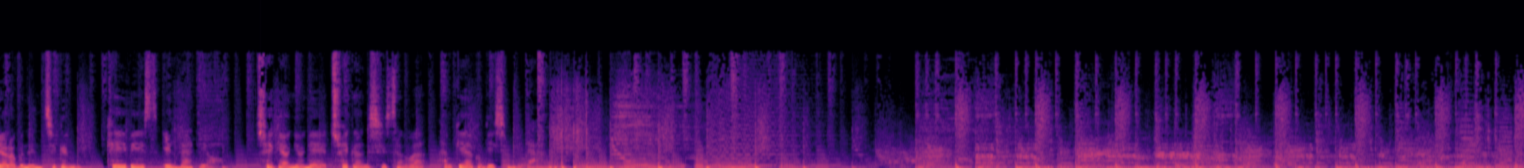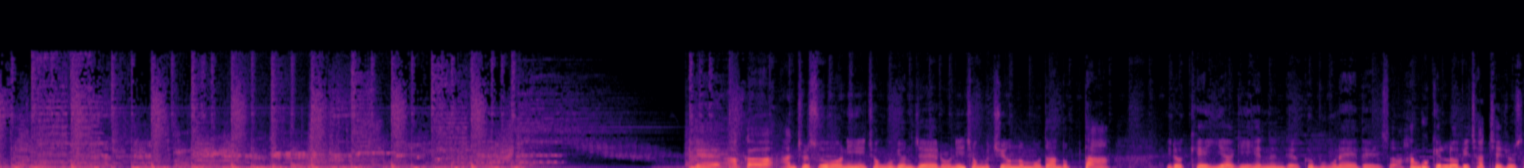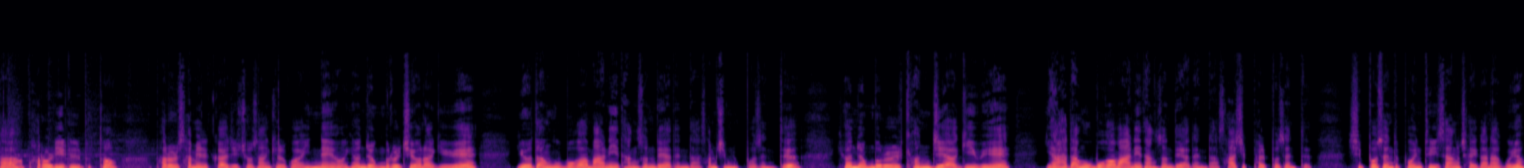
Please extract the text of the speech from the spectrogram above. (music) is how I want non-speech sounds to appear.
여러분은 지금 KBS 1라디오 최경영의 최강 시사와 함께하고 계십니다. 네, 아까 안철수 의원이 정부 견제론이 정부 지원론보다 높다. 이렇게 이야기했는데요. 그 부분에 대해서 한국갤럽이 자체 조사 8월 1일부터 8월 3일까지 조사한 결과가 있네요. 현 정부를 지원하기 위해 여당 후보가 많이 당선돼야 된다. 36%. 현 정부를 견제하기 위해 야당 후보가 많이 당선돼야 된다. 48%. 10%포인트 이상 차이가 나고요.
